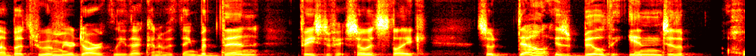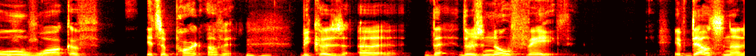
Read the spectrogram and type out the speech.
uh, but through a mirror darkly, that kind of a thing. But then face to face. So it's like, so doubt is built into the whole walk of. It's a part of it mm-hmm. because uh, th- there's no faith. If doubt's not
